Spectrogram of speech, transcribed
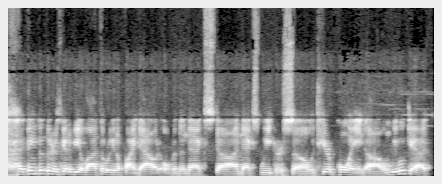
I think that there's going to be a lot that we're going to find out over the next uh, next week or so. To your point, uh, when we look at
